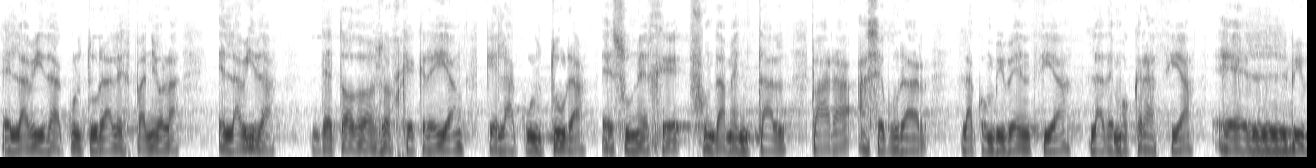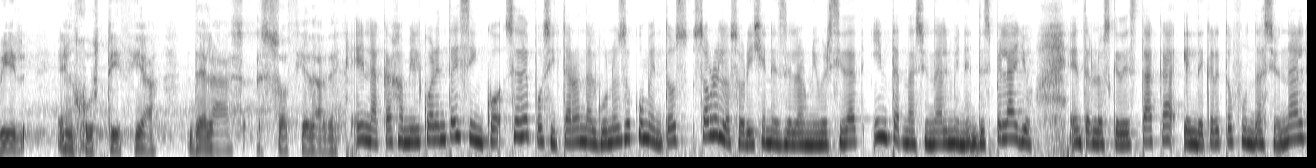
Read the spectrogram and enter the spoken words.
en la vida cultural española, en la vida de todos los que creían que la cultura es un eje fundamental para asegurar la convivencia, la democracia, el vivir en justicia de las sociedades. En la caja 1045 se depositaron algunos documentos sobre los orígenes de la Universidad Internacional Menéndez Pelayo, entre los que destaca el decreto fundacional,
